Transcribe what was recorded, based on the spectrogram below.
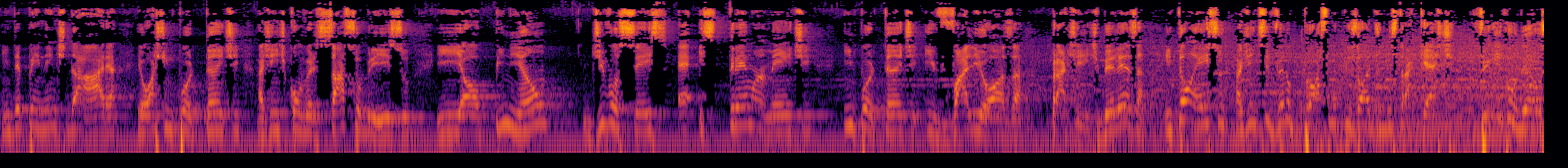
independente da área, eu acho importante a gente gente conversar sobre isso e a opinião de vocês é extremamente importante e valiosa pra gente, beleza? Então é isso, a gente se vê no próximo episódio do Lustracast. Fiquem com Deus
